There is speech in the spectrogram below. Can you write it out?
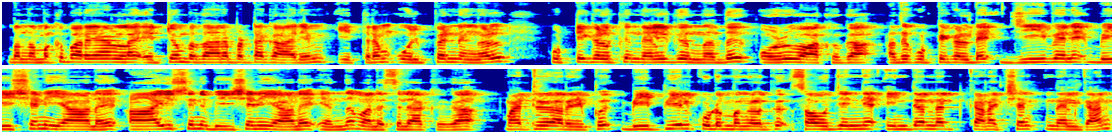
അപ്പം നമുക്ക് പറയാനുള്ള ഏറ്റവും പ്രധാനപ്പെട്ട കാര്യം ഇത്തരം ഉൽപ്പന്നങ്ങൾ കുട്ടികൾക്ക് നൽകുന്നത് ഒഴിവാക്കുക. അത് കുട്ടികളുടെ ജീവന് ഭീഷണിയാണ് ആയുസ്സിന് ഭീഷണിയാണ് എന്ന് മനസ്സിലാക്കുക. മറ്റൊരു അറിയിപ്പ് ബി കുടുംബങ്ങൾക്ക് സൗജന്യ ഇന്റർനെറ്റ് കണക്ഷൻ നൽകാൻ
